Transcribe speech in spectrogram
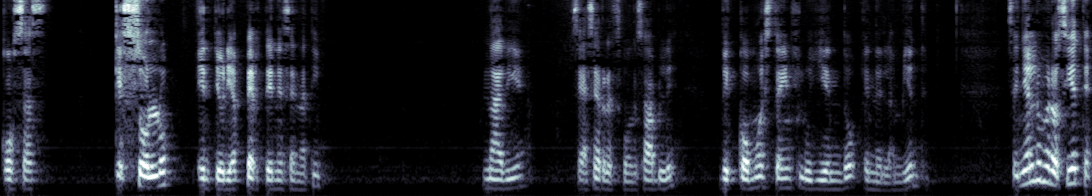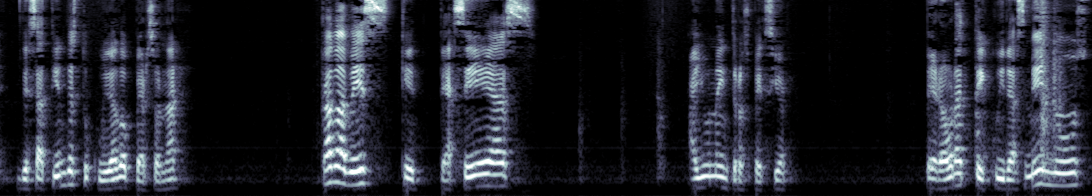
cosas que solo en teoría pertenecen a ti. Nadie se hace responsable de cómo está influyendo en el ambiente. Señal número 7. Desatiendes tu cuidado personal. Cada vez que te aseas hay una introspección. Pero ahora te cuidas menos,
